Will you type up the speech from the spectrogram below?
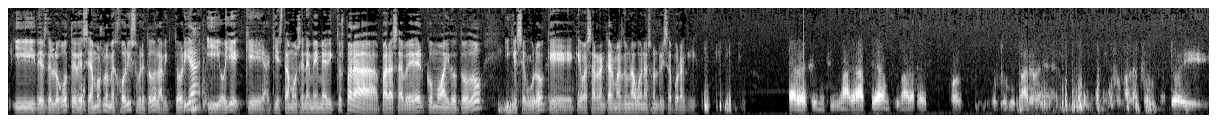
Y desde luego te deseamos lo mejor y sobre todo la victoria. Y oye, que aquí estamos en MM Adictos para, para saber cómo ha ido todo y que seguro que, que vas a arrancar más de una buena sonrisa por aquí. Claro, sí, muchísimas gracias, muchísimas gracias por, por en, informar a todo el mundo y,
